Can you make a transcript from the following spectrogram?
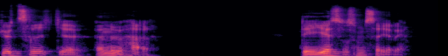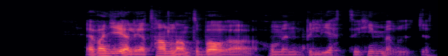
Guds rike är nu här. Det är Jesus som säger det. Evangeliet handlar inte bara om en biljett till himmelriket,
